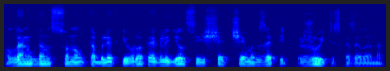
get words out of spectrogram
Лэнгдон сунул таблетки в рот и огляделся, ища чем их запить. "Жуйте", сказала она.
